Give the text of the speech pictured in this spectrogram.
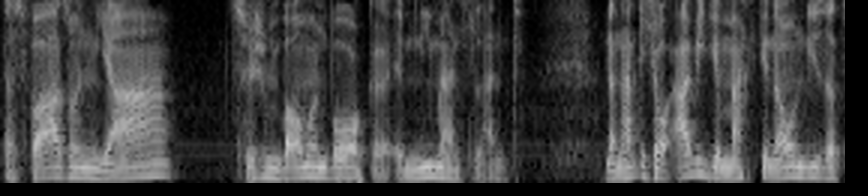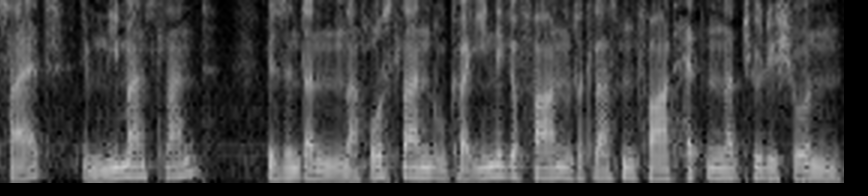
Das war so ein Jahr zwischen Baum und Borke im Niemandsland. Und dann hatte ich auch Abi gemacht, genau in dieser Zeit, im Niemandsland. Wir sind dann nach Russland, Ukraine gefahren unsere Klassenfahrt, hätten natürlich schon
